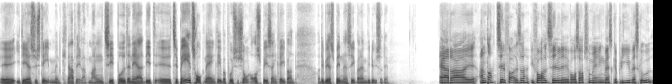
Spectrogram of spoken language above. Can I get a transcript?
øh, i det her system, men knap, eller mange til både den her lidt øh, tilbagetrukne angriberposition og spidsangriberen. Og det bliver spændende at se, hvordan vi løser det. Er der øh, andre tilføjelser i forhold til øh, vores opsummering? Hvad skal blive, hvad skal ud?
